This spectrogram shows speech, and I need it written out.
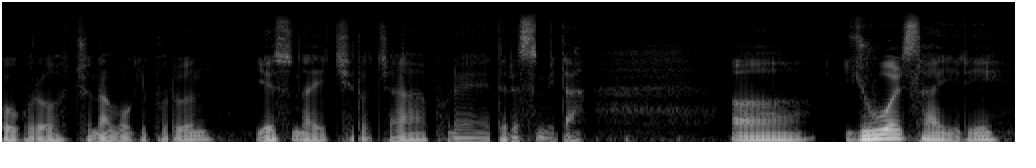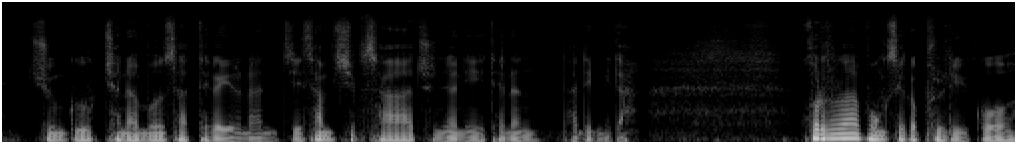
향하여 첫 곡으로 주나목이 부른 예수나의 치료자 보내드렸습니다. 어, 6월 4일이 중국 천안문 사태가 일어난 지 34주년이 되는 날입니다. 코로나 봉쇄가 풀리고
